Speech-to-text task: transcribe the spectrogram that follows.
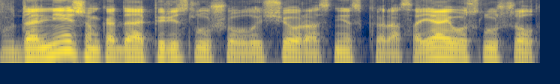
в дальнейшем, когда я переслушивал еще раз, несколько раз, а я его слушал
